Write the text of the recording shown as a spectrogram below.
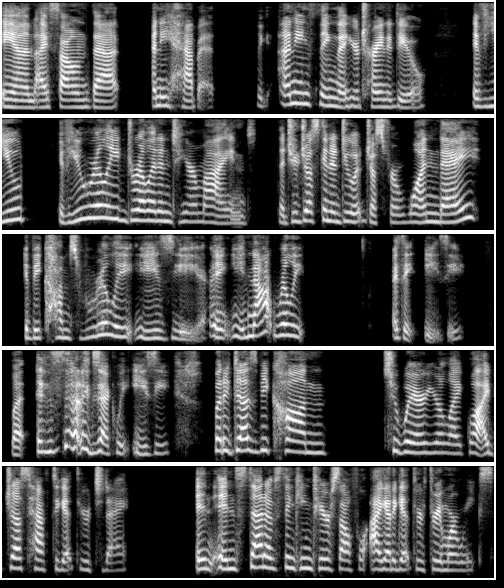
And I found that any habit, like anything that you're trying to do, if you if you really drill it into your mind that you're just going to do it just for one day, it becomes really easy. Not really, I say easy, but it's not exactly easy, but it does become to where you're like, well, I just have to get through today. And instead of thinking to yourself, well, I got to get through three more weeks,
